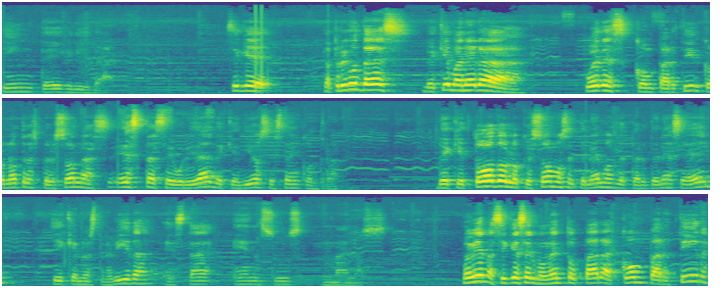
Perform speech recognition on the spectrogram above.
integridad. Así que la pregunta es, ¿de qué manera puedes compartir con otras personas esta seguridad de que Dios está en control? De que todo lo que somos y tenemos le pertenece a Él y que nuestra vida está en sus manos. Muy bien, así que es el momento para compartir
